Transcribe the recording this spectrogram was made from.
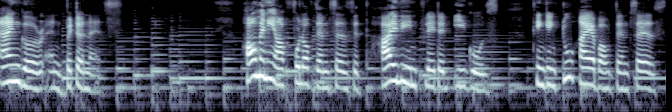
anger and bitterness? How many are full of themselves with highly inflated egos, thinking too high about themselves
